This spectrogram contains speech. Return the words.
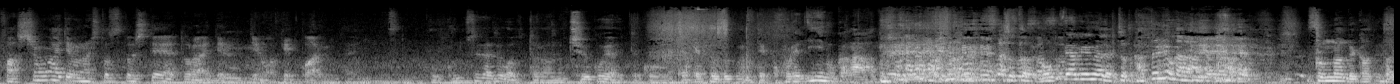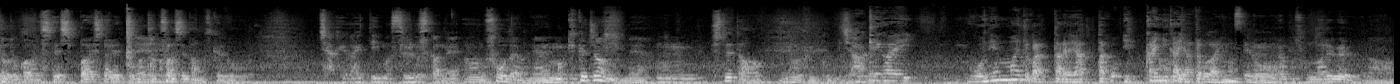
うファッションアイテムの一つとして捉えてるっていうのが結構あるみたいで。すね僕の世代とかだったらあの中古屋行ってこうジャケットとか見てこれいいのかなとかちょっと600円ぐらいでちょっと買ってみようかなとか。そんなんで買ったりとかして失敗したりとかたくさんしてたんですけど、ジャケ買いって今するんですかねうん、そうだよね、まあ、聞けちゃうもんね、うんしてたジャケ買い5年前とかやったらやったこ1回2回やったことありますけど、やっぱそんなレベルだな。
